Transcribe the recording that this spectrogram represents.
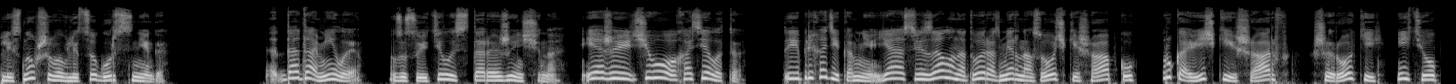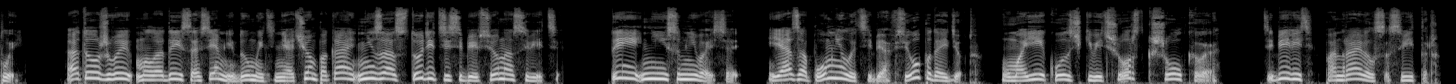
плеснувшего в лицо горсть снега. «Да-да, милая», — засуетилась старая женщина. «Я же чего хотела-то? Ты приходи ко мне, я связала на твой размер носочки, шапку, рукавички и шарф, широкий и теплый. А то уж вы, молодые, совсем не думайте ни о чем, пока не застудите себе все на свете. Ты не сомневайся, я запомнила тебя, все подойдет. У моей козочки ведь шерстка шелковая. Тебе ведь понравился свитер».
